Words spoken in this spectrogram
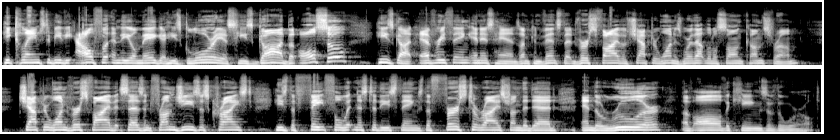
He claims to be the Alpha and the Omega. He's glorious, he's God, but also he's got everything in his hands. I'm convinced that verse 5 of chapter 1 is where that little song comes from. Chapter 1, verse 5, it says, And from Jesus Christ, he's the faithful witness to these things, the first to rise from the dead, and the ruler of all the kings of the world.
